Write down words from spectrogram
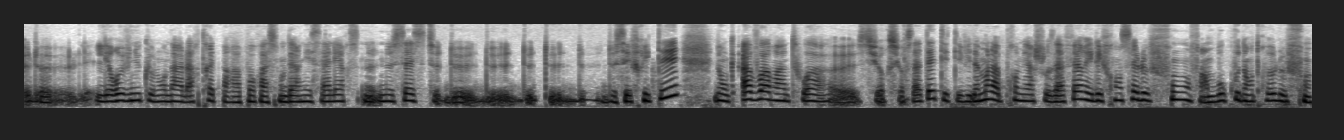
les revenus que l'on a à la retraite par rapport à son dernier salaire, ne, cesse de, s'effriter. Donc avoir un toit euh, sur, sa tête est évidemment la première chose à faire et les Français le font, enfin beaucoup d'entre eux le font.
